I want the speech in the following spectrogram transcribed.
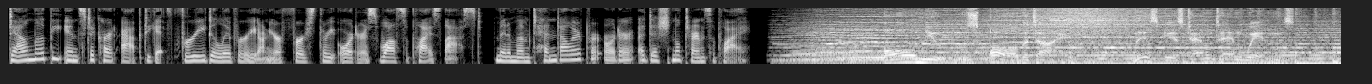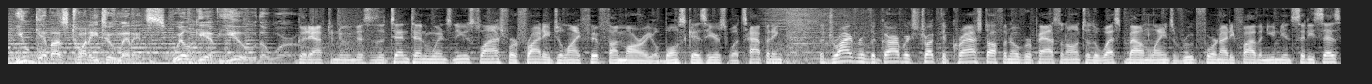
Download the Instacart app to get free delivery on your first three orders while supplies last. Minimum $10 per order, additional term supply. All news, all the time. This is 1010 Wins. You give us 22 minutes, we'll give you the. Good afternoon. This is a 1010 Wins News Flash for Friday, July 5th. I'm Mario Bosquez. Here's what's happening. The driver of the garbage truck that crashed off an overpass and onto the westbound lanes of Route 495 in Union City says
